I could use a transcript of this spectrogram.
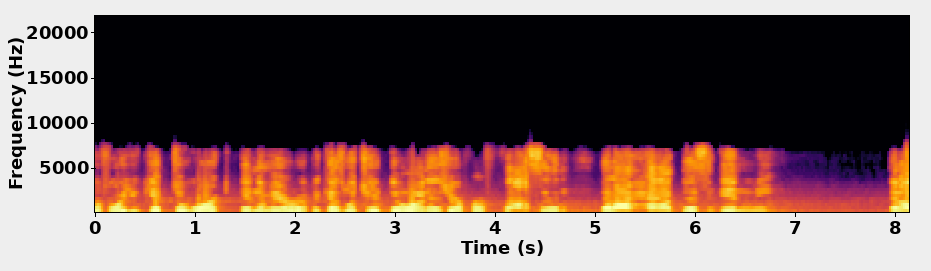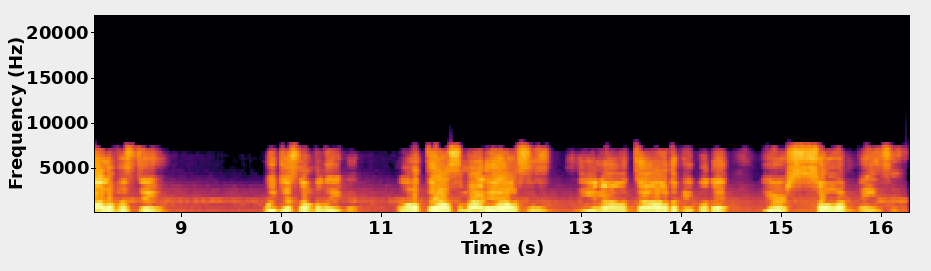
before you get to work in the mirror because what you're doing is you're professing that I have this in me. And all of us do. We just don't believe it. We'll tell somebody else you know, tell other people that you're so amazing.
